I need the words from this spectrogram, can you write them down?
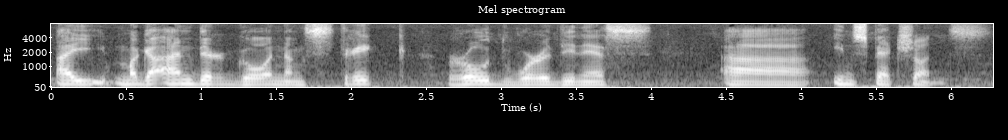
ay mag-undergo ng strict roadworthiness uh, inspections.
